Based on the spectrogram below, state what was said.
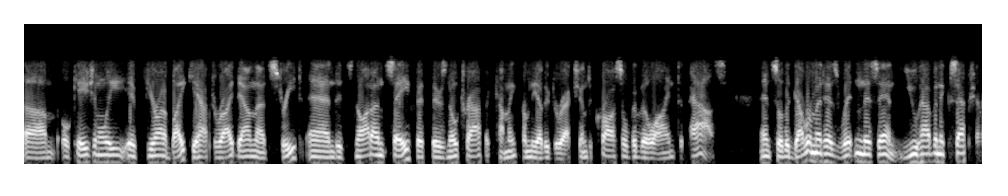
Um, occasionally, if you're on a bike, you have to ride down that street, and it's not unsafe if there's no traffic coming from the other direction to cross over the line to pass. And so the government has written this in. You have an exception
